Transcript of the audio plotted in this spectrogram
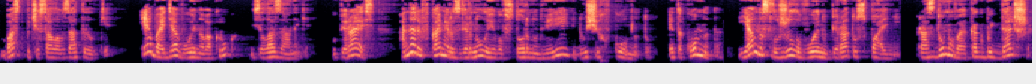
Баст почесала в затылке и, обойдя воина вокруг, взяла за ноги. Упираясь, она рывками развернула его в сторону дверей, ведущих в комнату. Эта комната явно служила воину-пирату спальней. Раздумывая, как быть дальше,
